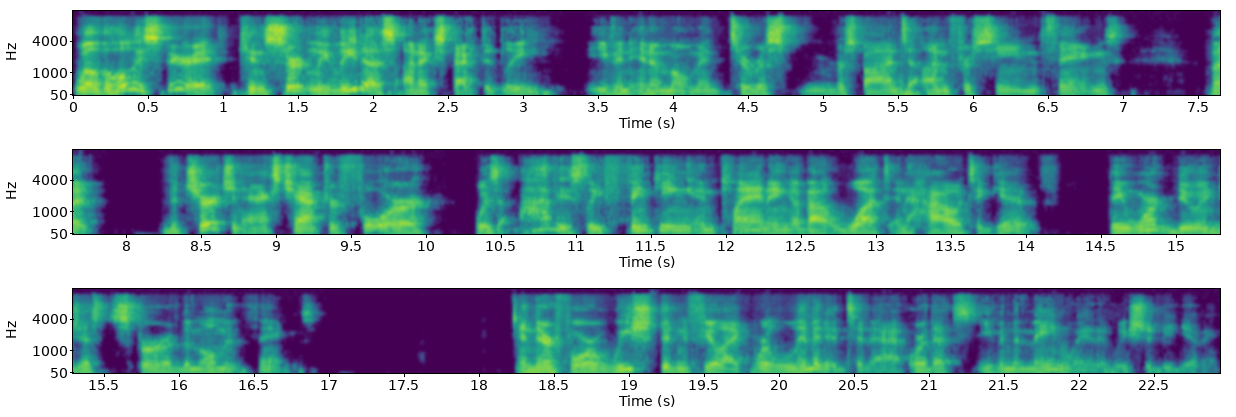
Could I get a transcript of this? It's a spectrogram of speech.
Well, the Holy Spirit can certainly lead us unexpectedly, even in a moment, to res- respond to unforeseen things. But the church in Acts chapter 4 was obviously thinking and planning about what and how to give. They weren't doing just spur of the moment things. And therefore, we shouldn't feel like we're limited to that, or that's even the main way that we should be giving.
